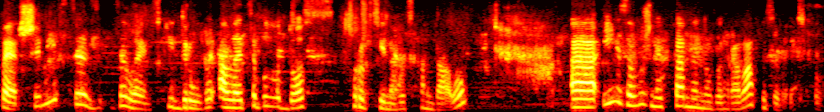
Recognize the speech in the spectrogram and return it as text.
перше місце, Зеленський друге, але це було до корупційного скандалу. А, і залужний впевнено вигравав у Зеленського.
